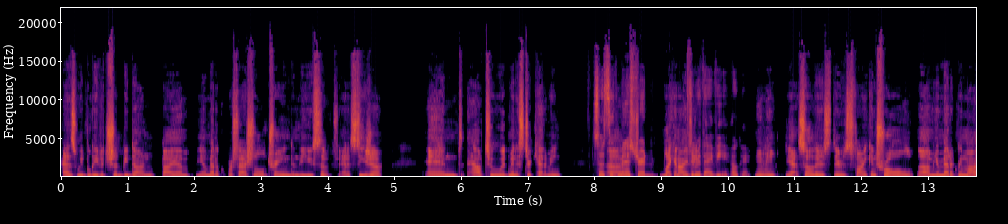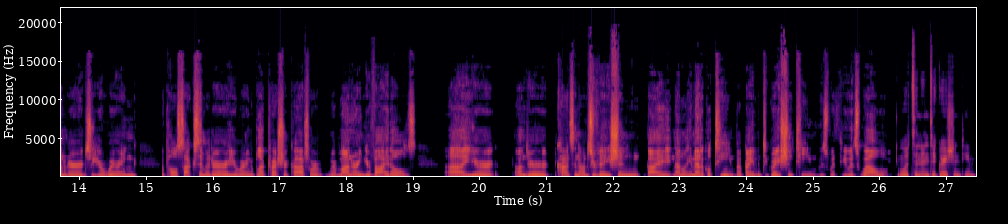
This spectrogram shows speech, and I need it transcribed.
as we believe it should be done by a you know, medical professional trained in the use of anesthesia and how to administer ketamine. So it's uh, administered uh, like an IV through the IV. Okay. Mm-hmm. Yeah. So there's there's fine control. Um, you're medically monitored, so you're wearing a pulse oximeter, you're wearing a blood pressure cuff, or we're monitoring your vitals. Uh, you're under constant observation by not only a medical team, but by an integration team who's with you as well. What's an integration team?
